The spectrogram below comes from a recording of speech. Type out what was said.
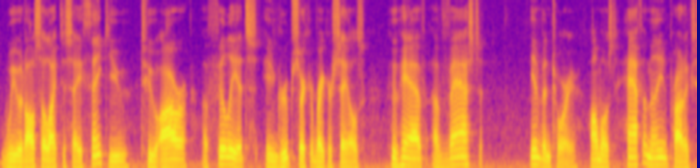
We would also like to say thank you to our affiliates in group circuit breaker sales who have a vast inventory, almost half a million products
